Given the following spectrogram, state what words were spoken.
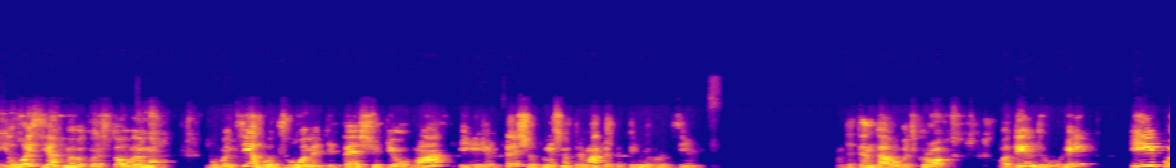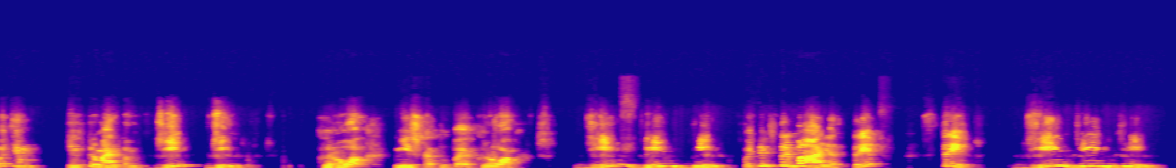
І ось як ми використовуємо бубонці або дзвоники, те, що є у вас, і те, що зручно тримати дитині в руці. Дитинка робить крок, один, другий, і потім інструментом дінь, дінь. Крок, ніжка тупає, крок, дінь, дінь, дінь. Потім стрибає, стрип, стрип, дінь, дінь, дінь.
